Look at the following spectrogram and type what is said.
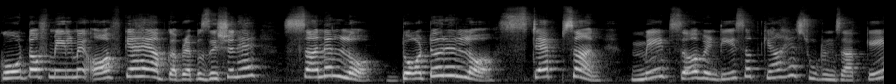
कोर्ट ऑफ़ मेल में ऑफ़ क्या है? आपका प्रपोजिशन है. Son in law daughter in law step son maid servant ये सब क्या है स्टूडेंट्स आपके?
